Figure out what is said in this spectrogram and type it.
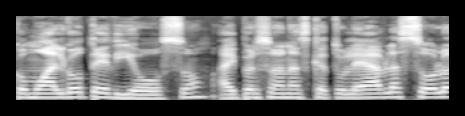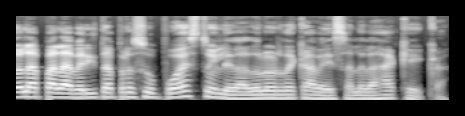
como algo tedioso. Hay personas que tú le hablas solo la palabrita presupuesto y le da dolor de cabeza, le da jaqueca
